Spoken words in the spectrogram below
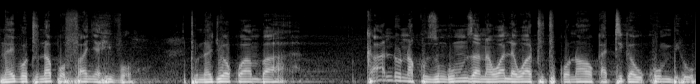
na hivyo tunapofanya hivyo tunajua kwamba kando na kuzungumza na wale watu tuko nao katika ukumbi huu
